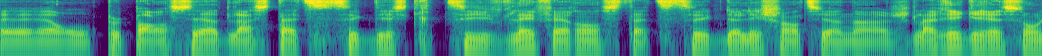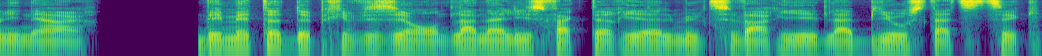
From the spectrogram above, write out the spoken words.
Euh, on peut penser à de la statistique descriptive, de l'inférence statistique, de l'échantillonnage, de la régression linéaire, des méthodes de prévision, de l'analyse factorielle multivariée, de la biostatistique,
